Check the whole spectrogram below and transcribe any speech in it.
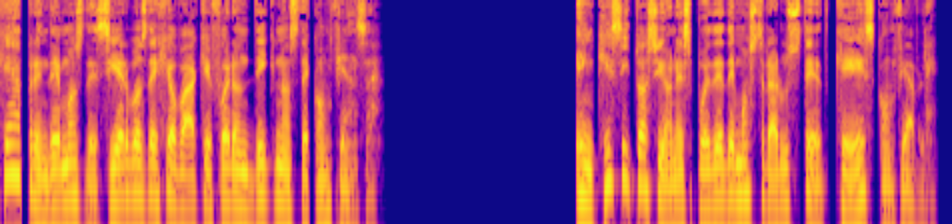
¿Qué aprendemos de siervos de Jehová que fueron dignos de confianza? ¿En qué situaciones puede demostrar usted que es confiable?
